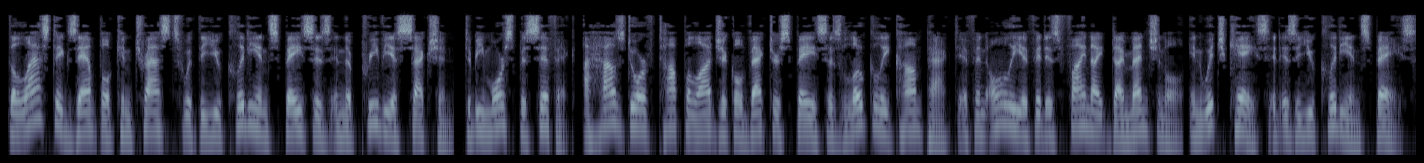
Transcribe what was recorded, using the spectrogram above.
The last example contrasts with the Euclidean spaces in the previous section. To be more specific, a Hausdorff topological vector space is locally compact if and only if it is finite dimensional, in which case it is a Euclidean space.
